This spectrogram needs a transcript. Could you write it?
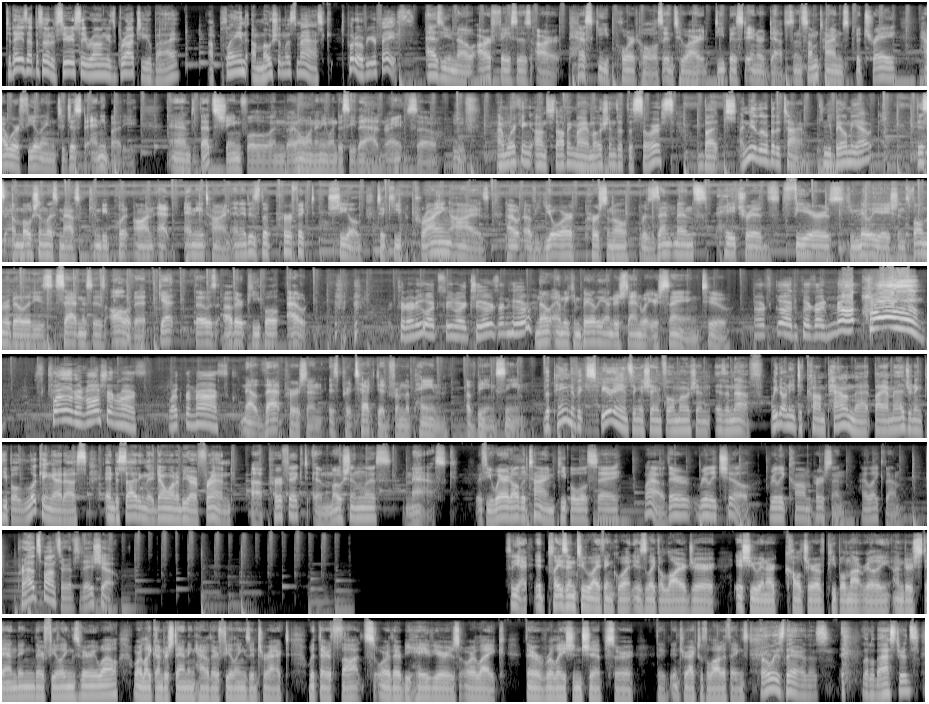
Today's episode of Seriously Wrong is brought to you by a plain emotionless mask to put over your face. As you know, our faces are pesky portholes into our deepest inner depths and sometimes betray how we're feeling to just anybody. And that's shameful, and I don't want anyone to see that, right? So, hmm. oof. I'm working on stopping my emotions at the source, but I need a little bit of time. Can you bail me out? This emotionless mask can be put on at any time, and it is the perfect shield to keep prying eyes out of your personal resentments, hatreds, fears, humiliations, vulnerabilities, sadnesses, all of it. Get those other people out. Can anyone see my tears in here? No, and we can barely understand what you're saying, too. That's good because I'm not crying. It's plain emotionless, like the mask. Now, that person is protected from the pain of being seen. The pain of experiencing a shameful emotion is enough. We don't need to compound that by imagining people looking at us and deciding they don't want to be our friend. A perfect emotionless mask. If you wear it all the time, people will say, wow, they're really chill, really calm person. I like them. Proud sponsor of today's show. So, yeah, it plays into, I think, what is like a larger issue in our culture of people not really understanding their feelings very well or like understanding how their feelings interact with their thoughts or their behaviors or like their relationships or they interact with a lot of things. They're always there, those little bastards.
